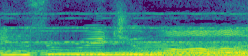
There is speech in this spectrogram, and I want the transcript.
Divine's ritual.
